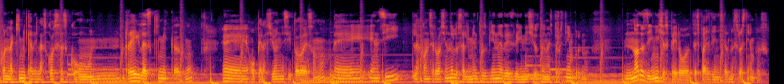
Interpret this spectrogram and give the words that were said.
con la química de las cosas, con reglas químicas, ¿no? Eh, operaciones y todo eso, ¿no? Eh, en sí, la conservación de los alimentos viene desde inicios de nuestros tiempos, ¿no? No desde inicios, pero después de iniciar nuestros tiempos.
